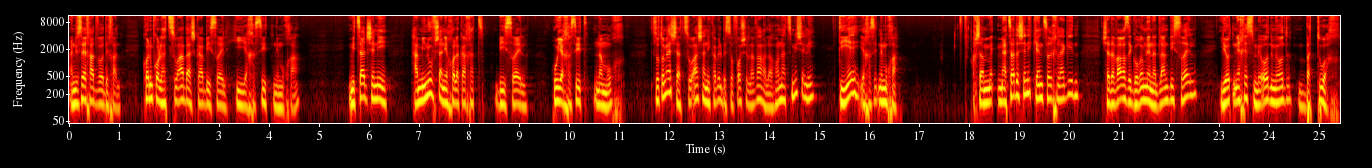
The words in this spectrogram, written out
אני עושה אחד ועוד אחד. קודם כל, התשואה בהשקעה בישראל היא יחסית נמוכה. מצד שני, המינוף שאני יכול לקחת בישראל הוא יחסית נמוך. זאת אומרת שהתשואה שאני אקבל בסופו של דבר על ההון העצמי שלי תהיה יחסית נמוכה. עכשיו, מהצד השני כן צריך להגיד שהדבר הזה גורם לנדל"ן בישראל להיות נכס מאוד מאוד בטוח.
